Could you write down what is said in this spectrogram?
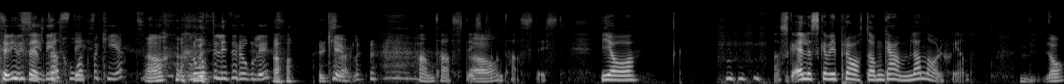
Det är ju det, ser, det är ett fantastiskt. hårt paket. Ja, Låter lite roligt. exakt. Kul. Fantastiskt, Ja. fantastiskt. Ja. Ska, eller ska vi prata om gamla norrsken? Ja,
